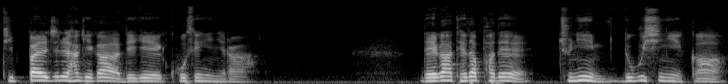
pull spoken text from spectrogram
뒷발질하기가 내게 고생이니라. 내가 대답하되 주님 누구시니까?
